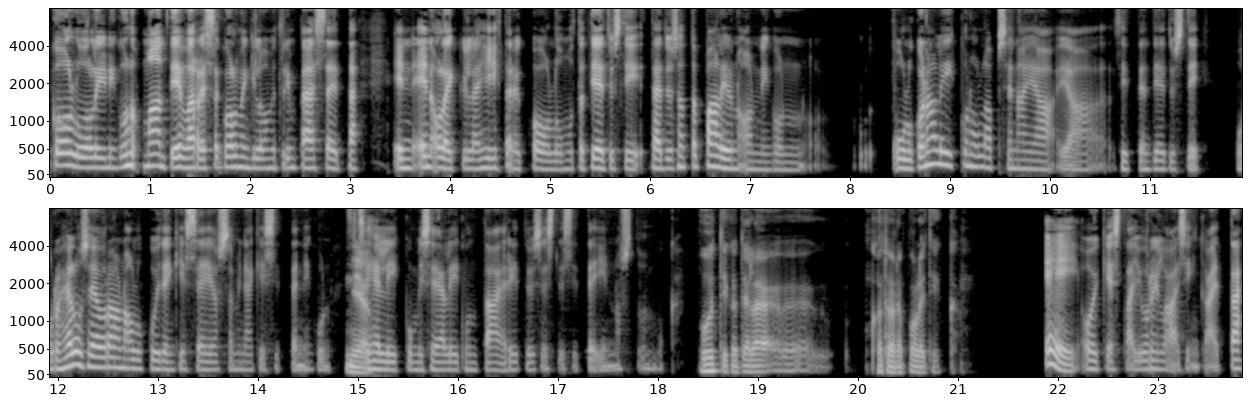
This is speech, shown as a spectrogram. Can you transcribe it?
koulu oli niin kuin maantien varressa kolmen kilometrin päässä, että en, en ole kyllä hiihtänyt kouluun, mutta tietysti täytyy sanoa, että paljon on niin kuin ulkona liikkunut lapsena ja, ja sitten tietysti – urheiluseura on ollut kuitenkin se, jossa minäkin sitten niin kuin siihen liikkumiseen ja liikuntaan erityisesti sitten innostuin mukaan. Puhuttiinko teillä kotona politiikkaa? Ei oikeastaan juuri laisinkaan. Että,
